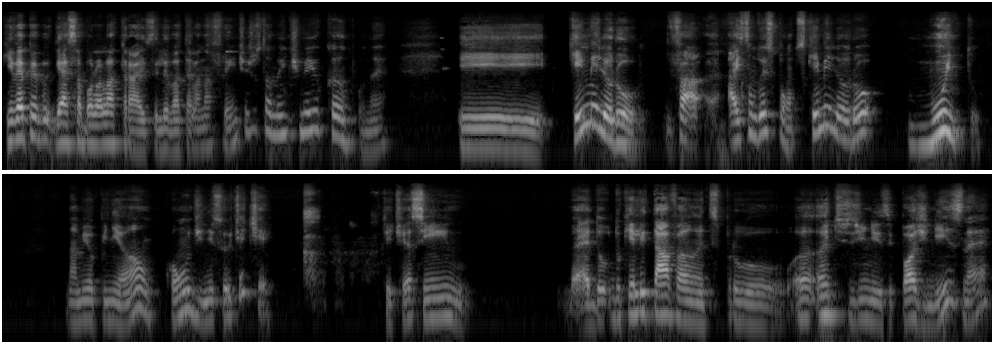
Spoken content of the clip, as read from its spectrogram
quem vai pegar essa bola lá atrás e levar até lá na frente é justamente meio-campo, né? E quem melhorou, aí são dois pontos. Quem melhorou muito, na minha opinião, com o Diniz foi o Tietchan. Tietchan, assim, é, do, do que ele estava antes pro an- antes de Diniz e pós-Diniz, né?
